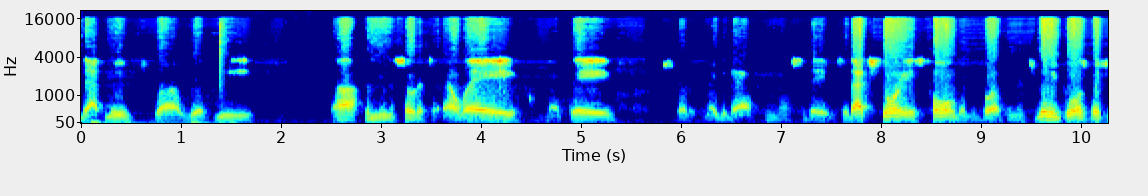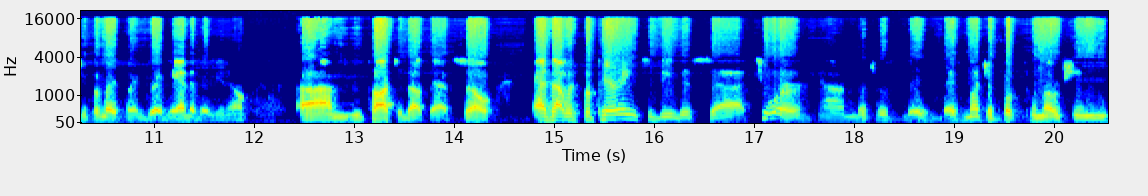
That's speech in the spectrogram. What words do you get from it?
that moved uh, with me uh, from Minnesota to LA. Met Dave, started Megadeth, you know, so Dave. So that story is told in the book, and it's really cool, especially for my friend Greg Handevidt, you know, um, who talks about that. So as I was preparing to do this uh, tour, um, which was as, as much a book promotion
